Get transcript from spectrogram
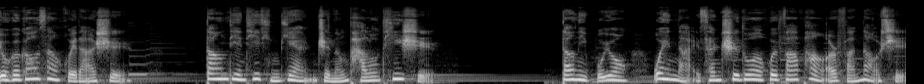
有个高赞回答是：当电梯停电只能爬楼梯时；当你不用为哪一餐吃多了会发胖而烦恼时；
